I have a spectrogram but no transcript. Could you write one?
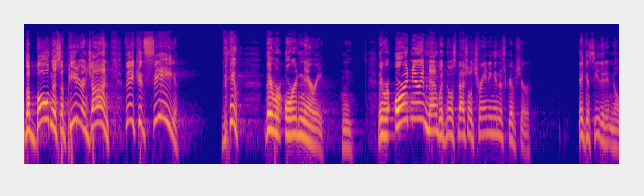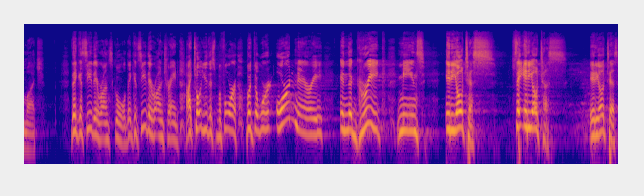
the boldness of Peter and John, they could see. They, they were ordinary. Hmm. They were ordinary men with no special training in the scripture. They could see they didn't know much. They could see they were unschooled. They could see they were untrained. I told you this before, but the word ordinary in the Greek means idiotus. Say idiotus. Idiotus.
